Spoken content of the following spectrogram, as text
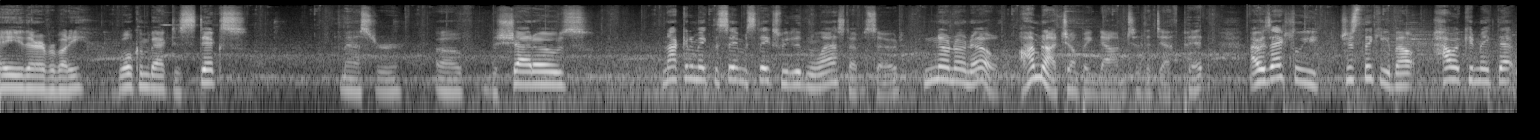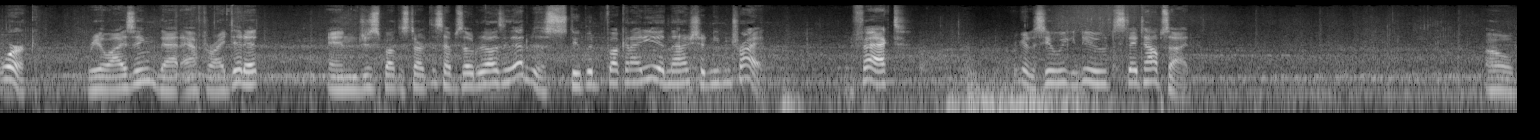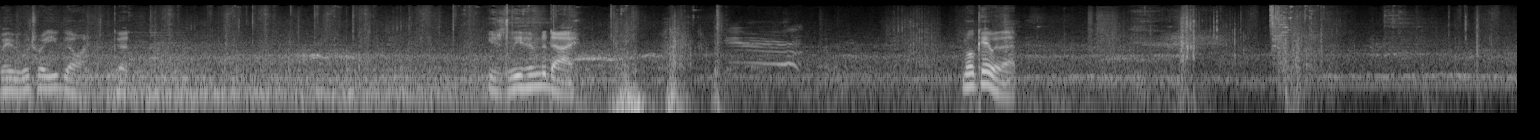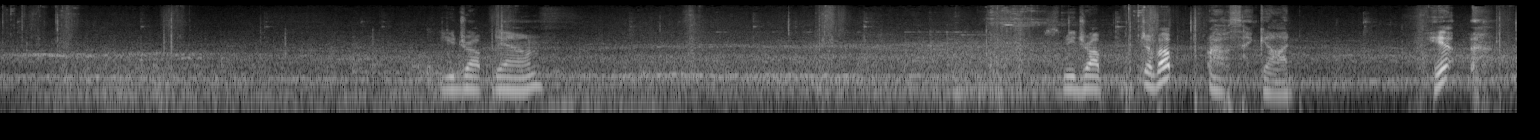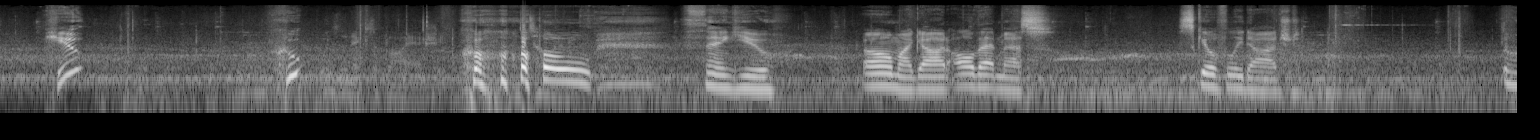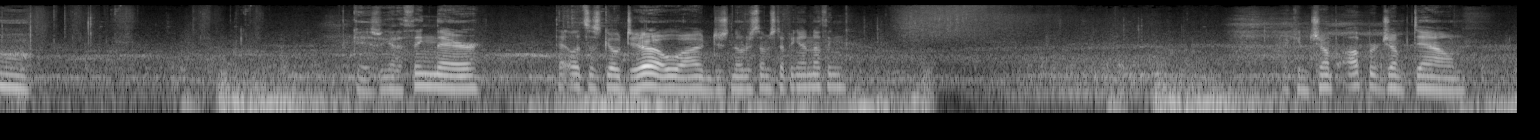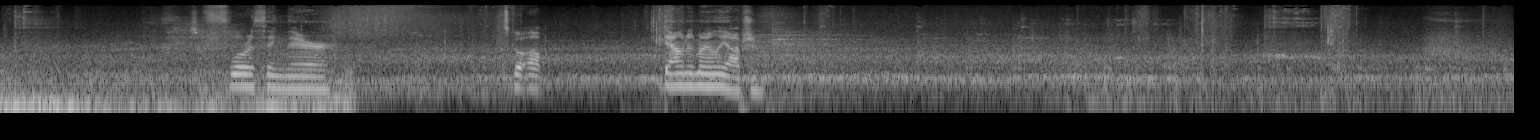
Hey there, everybody. Welcome back to Styx, Master of the Shadows. Not going to make the same mistakes we did in the last episode. No, no, no. I'm not jumping down to the death pit. I was actually just thinking about how I could make that work. Realizing that after I did it, and just about to start this episode, realizing that it was a stupid fucking idea and that I shouldn't even try it. In fact, we're going to see what we can do to stay topside. Oh, baby, which way you going? Good. You just leave him to die. I'm okay with that. You drop down. Just me drop, jump up. Oh, thank God. Here. Hugh. Who? Supply airship? Oh, thank you. Oh my god, all that mess. Skillfully dodged. Ooh. Okay, so we got a thing there. That lets us go do. Oh, I just noticed I'm stepping on nothing. Can jump up or jump down. There's a floor thing there. Let's go up. Down is my only option.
